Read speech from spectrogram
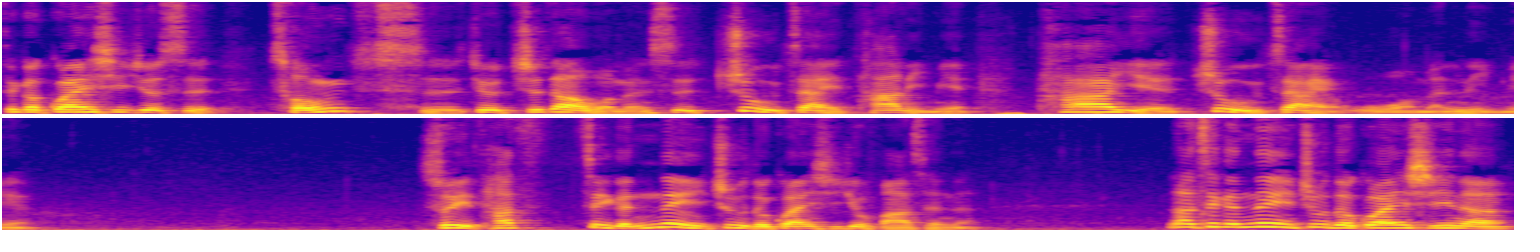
这个关系就是从此就知道我们是住在他里面，他也住在我们里面，所以他这个内住的关系就发生了。那这个内住的关系呢，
